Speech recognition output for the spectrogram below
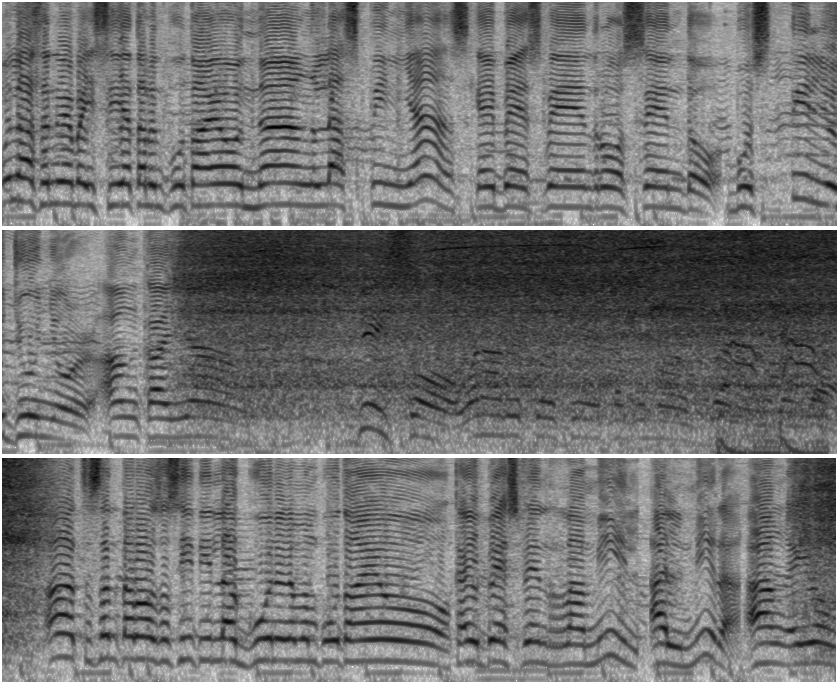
Mula sa Nueva Ecija, talon po tayo ng Las Piñas kay best friend Rosendo Bustillo Jr. Ang kanyang Jigsaw, 100% na gumagana. At sa Santa Rosa City, Laguna naman po tayo kay best friend Ramil Almira. Ang iyong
